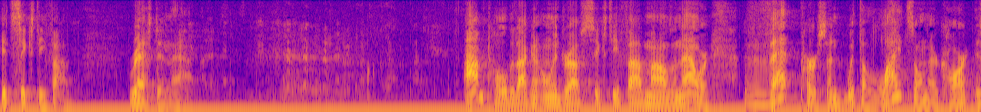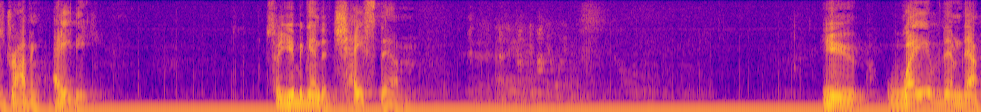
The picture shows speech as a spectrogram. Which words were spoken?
It's 65. Rest in that. I'm told that I can only drive 65 miles an hour. That person with the lights on their car is driving 80. So you begin to chase them. You wave them down.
